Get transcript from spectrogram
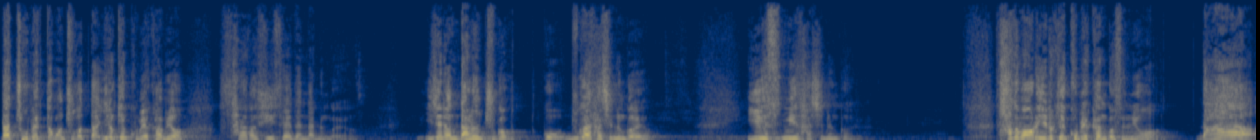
나 조백동은 죽었다. 이렇게 고백하며 살아갈 수 있어야 된다는 거예요. 이제는 나는 죽었고 누가 사시는 거예요? 예수님이 사시는 거예요. 사도 바울이 이렇게 고백한 것은요. 나,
